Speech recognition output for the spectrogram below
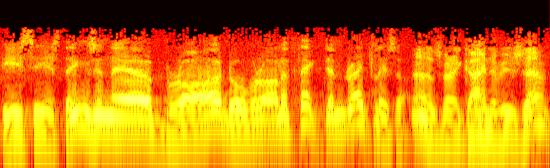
He sees things in their broad overall effect, and rightly so. Oh, that's very kind of you, sir.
